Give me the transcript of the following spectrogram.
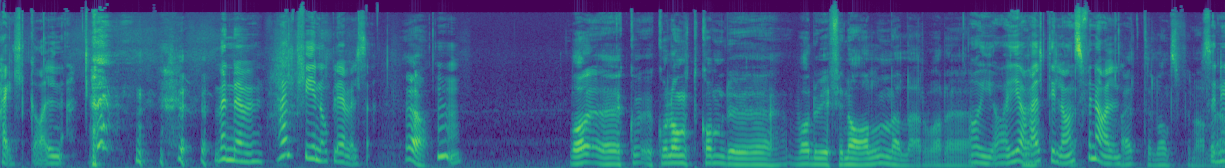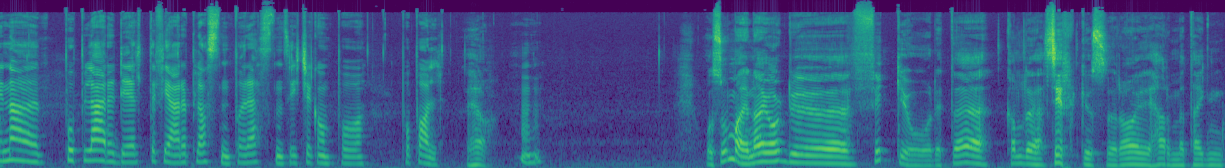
helt galne. Men en uh, helt fin opplevelse. Ja. Mm. Var, uh, hvor langt kom du? Var du i finalen, eller var det oh, ja, ja, helt til landsfinalen. Helt til landsfinalen så denne populære delte fjerdeplassen på resten som ikke kom på, på pall. Ja. Mm. Og så mener jeg òg du fikk jo dette, kall det sirkuset da, i hermetegn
